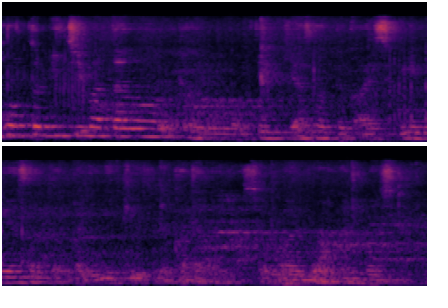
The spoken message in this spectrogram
本当道端のあの電気屋さんとかアイスクリーム屋さんとかに日系の方が障害もありました。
